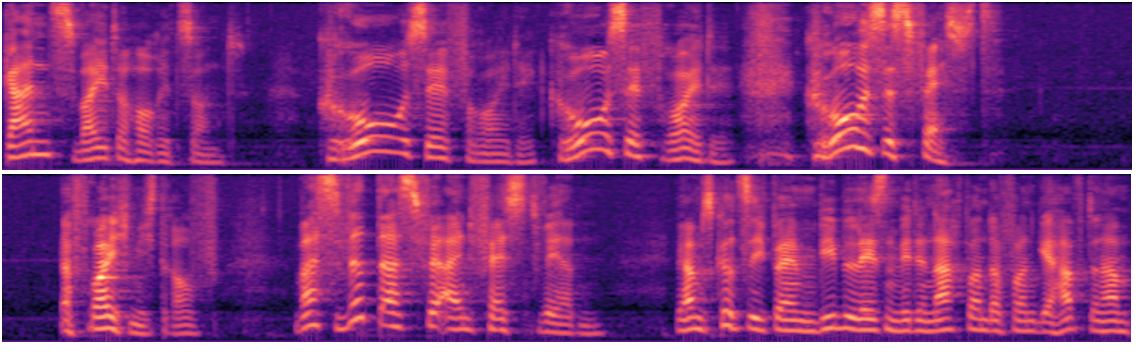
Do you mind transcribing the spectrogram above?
Ganz weiter Horizont. Große Freude, große Freude, großes Fest. Da freue ich mich drauf. Was wird das für ein Fest werden? Wir haben es kürzlich beim Bibellesen mit den Nachbarn davon gehabt und haben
